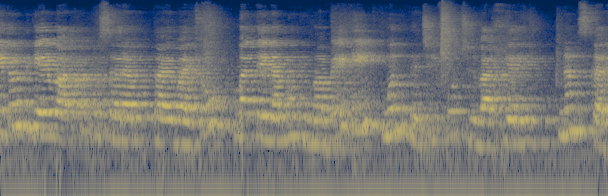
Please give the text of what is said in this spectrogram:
ಇದರೊಂದಿಗೆ ಮತ್ತೆ ನಮ್ಮ ನಿಮ್ಮ ಭೇಟಿ ನಮಸ್ಕಾರ.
